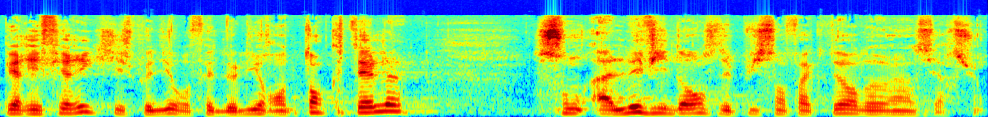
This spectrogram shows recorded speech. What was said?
périphériques, si je peux dire, au fait de lire en tant que tel, sont à l'évidence des puissants facteurs de réinsertion.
